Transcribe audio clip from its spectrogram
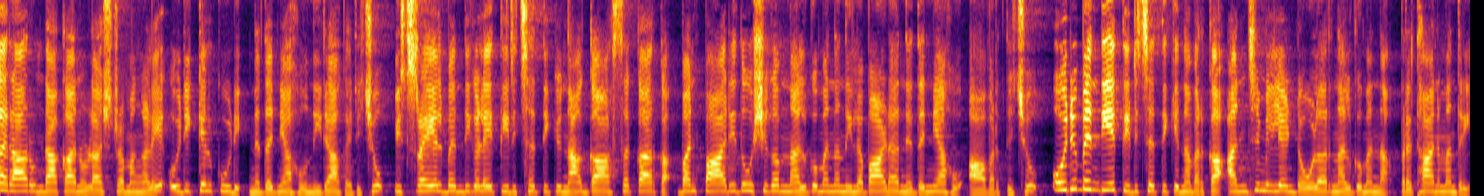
കരാർ ഉണ്ടാക്കാനുള്ള ശ്രമങ്ങളെ ഒരിക്കൽ കൂടി നെതന്യാഹു നിരാകരിച്ചു. ഇസ്രായേൽ ബന്ദികളെ തിരിച്ചെത്തിക്കുന്ന ഗാസക്കാർക്ക് വൻ പാരിതോഷികം നൽകുമെന്ന നിലപാട് നെതന്യാഹു ആവർത്തിച്ചു. ഒരു ബന്ദിയെ തിരിച്ചെത്തിക്കുന്നവർക്ക് അഞ്ച് മില്യൺ ഡോളർ നൽകുമെന്ന് പ്രധാനമന്ത്രി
